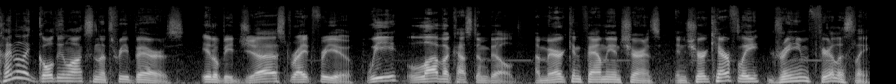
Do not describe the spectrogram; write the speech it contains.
Kind of like Goldilocks and the Three Bears. It'll be just right for you. We love a custom build. American Family Insurance. Insure carefully, dream fearlessly.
